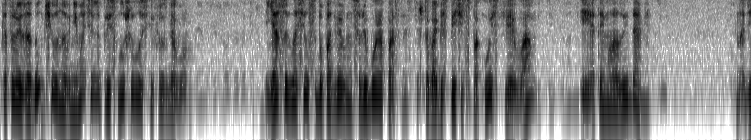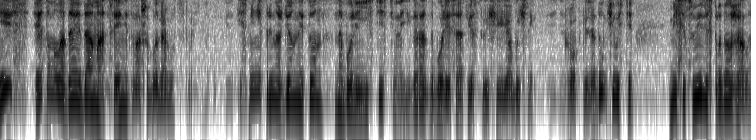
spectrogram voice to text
которая задумчиво, но внимательно прислушивалась к их разговору. я согласился бы подвергнуться любой опасности, чтобы обеспечить спокойствие вам и этой молодой даме. Надеюсь, эта молодая дама оценит ваше благородство». И сменив принужденный тон на более естественный и гораздо более соответствующий ее обычной кроткой задумчивости, миссис Уиллис продолжала.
